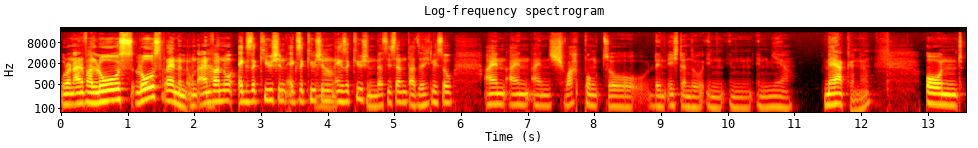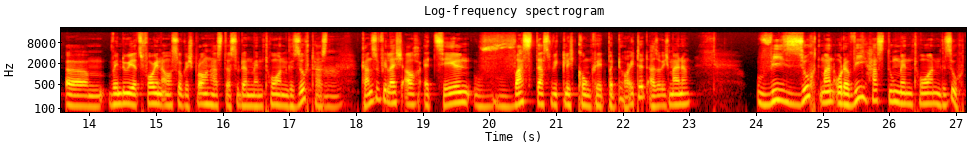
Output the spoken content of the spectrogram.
und dann einfach los, losrennen und einfach ja. nur Execution, Execution, genau. Execution. Das ist dann tatsächlich so ein, ein, ein Schwachpunkt, so, den ich dann so in, in, in mir merke. Ne? Und ähm, wenn du jetzt vorhin auch so gesprochen hast, dass du dann Mentoren gesucht hast, mhm. kannst du vielleicht auch erzählen, was das wirklich konkret bedeutet? Also ich meine, wie sucht man oder wie hast du Mentoren gesucht?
